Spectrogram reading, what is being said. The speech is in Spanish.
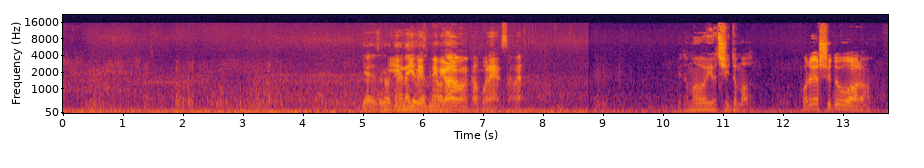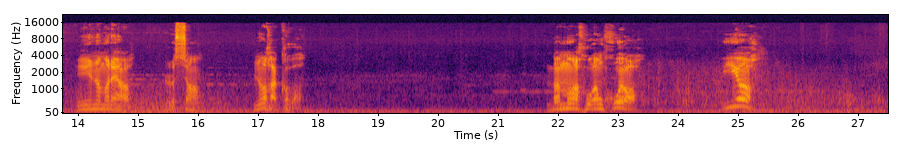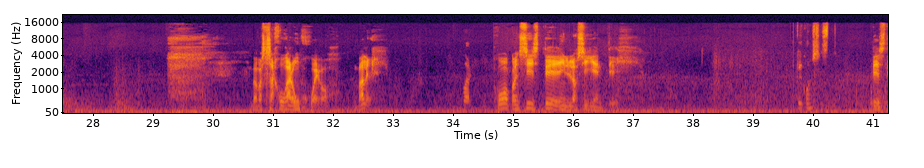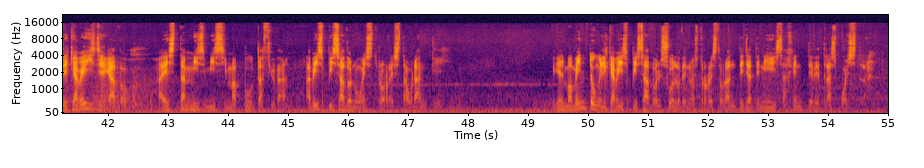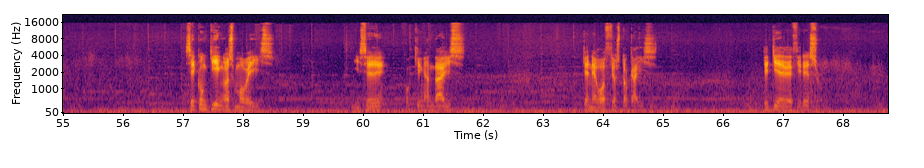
Ya, ya sé que lo tienen ellos. Y me escribió algo en japonés, a ver. Yodomo yoshitomo. Horeshito wara. Inomoreo. Ruson. No Jacobo. Vamos a jugar un juego. Yo. Vamos a jugar un juego, ¿vale? El juego consiste en lo siguiente. ¿Qué consiste? Desde que habéis llegado a esta mismísima puta ciudad, habéis pisado nuestro restaurante. En el momento en el que habéis pisado el suelo de nuestro restaurante ya teníais a gente detrás vuestra. Sé con quién os movéis. Y sé con quién andáis. ¿Qué negocios tocáis? ¿Qué quiere decir eso?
